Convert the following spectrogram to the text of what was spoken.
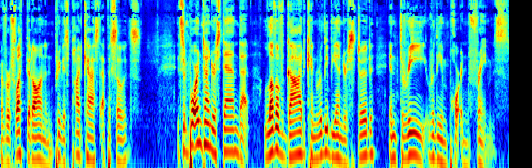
have reflected on in previous podcast episodes, it's important to understand that love of God can really be understood in three really important frames.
